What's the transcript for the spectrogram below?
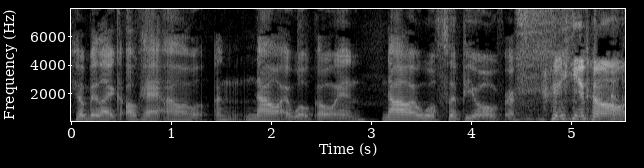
he'll be like, "Okay, I will." And now I will go in. Now I will flip you over, you know,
